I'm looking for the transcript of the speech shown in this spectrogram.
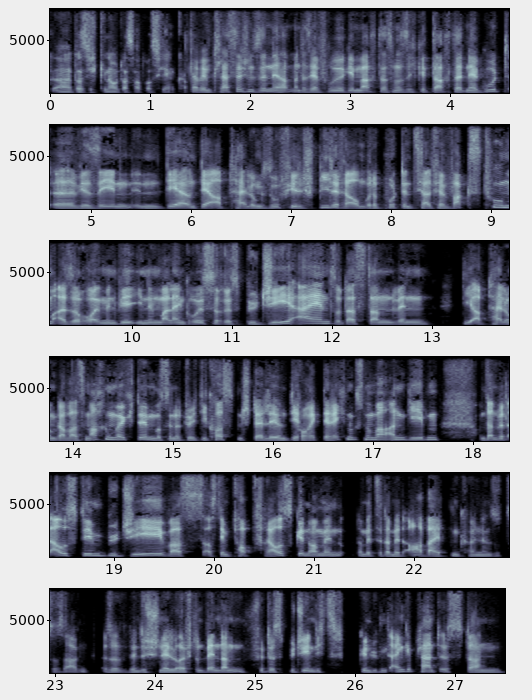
äh, dass ich genau das adressieren kann? Ich glaube, im klassischen Sinne hat man das ja früher gemacht, dass man sich gedacht hat, na gut, äh, wir sehen in der und der Abteilung so viel Spielraum oder Potenzial für Wachstum, also räumen wir ihnen mal ein größeres Budget ein, sodass dann, wenn die Abteilung da was machen möchte, muss sie natürlich die Kostenstelle und die korrekte Rechnungsnummer angeben. Und dann wird aus dem Budget was aus dem Topf rausgenommen, damit sie damit arbeiten können, sozusagen. Also wenn das schnell läuft. Und wenn dann für das Budget nichts genügend eingeplant ist, dann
